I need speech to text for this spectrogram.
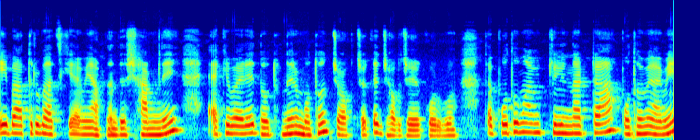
এই বাথরুম আজকে আমি আপনাদের সামনে একেবারে নতুনের মতন চকচকে ঝকঝকে করব। তা প্রথমে আমি ক্লিনারটা প্রথমে আমি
